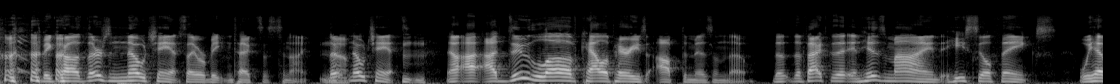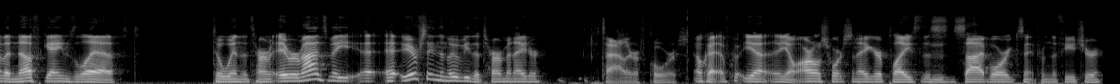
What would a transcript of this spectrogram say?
because there's no chance they were beating Texas tonight. There- No. no chance. Now, I, I do love Calipari's optimism, though. The, the fact that in his mind, he still thinks we have enough games left to win the tournament. It reminds me uh, have you ever seen the movie The Terminator? Tyler, of course. Okay, of course, yeah, you know Arnold Schwarzenegger plays this cyborg sent from the future,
